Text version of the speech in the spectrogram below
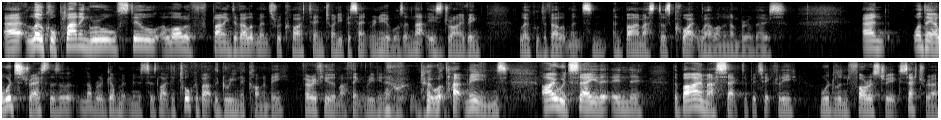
Uh, local planning rules, still a lot of planning developments require 10-20% renewables, and that is driving local developments, and, and biomass does quite well on a number of those. And one thing I would stress, there's a number of government ministers like to talk about the green economy. Very few of them, I think, really know, know what that means. I would say that in the, the biomass sector, particularly woodland, forestry, etc.,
